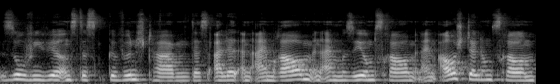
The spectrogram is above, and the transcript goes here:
so, wie wir uns das gewünscht haben, dass alle in einem Raum, in einem Museumsraum, in einem Ausstellungsraum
